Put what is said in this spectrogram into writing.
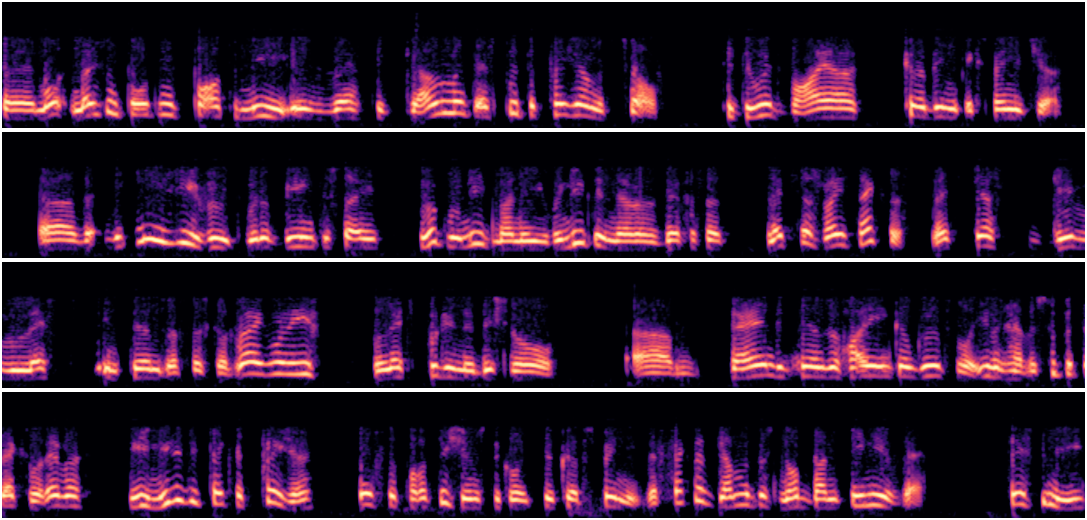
The more, most important part to me is that the government has put the pressure on itself to do it via curbing expenditure. Uh, the, the easy route would have been to say, look, we need money, we need to narrow the deficit, let's just raise taxes. Let's just give less in terms of fiscal drag relief, let's put in additional um, band in terms of high income groups or even have a super tax, or whatever, we immediately take the pressure off the politicians to, to curb spending. The fact that government has not done any of that says to me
